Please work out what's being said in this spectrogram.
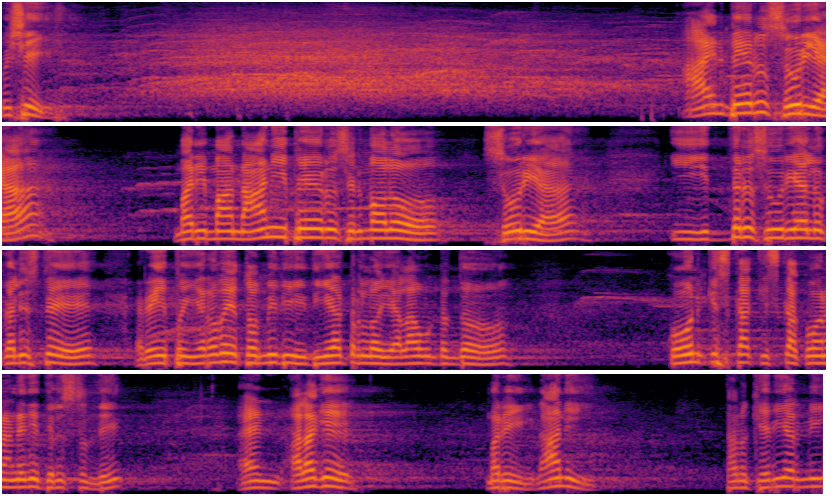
ఖుషి. ఆయన పేరు సూర్య. మరి మా నాని పేరు సినిమాలో సూర్య. ఈ ఇద్దరు సూర్యాలు కలిస్తే రేపు ఇరవై తొమ్మిది థియేటర్లో ఎలా ఉంటుందో కోన్ కిస్కా కిస్కా కోన్ అనేది తెలుస్తుంది. అండ్ అలాగే మరి నాని తన కెరియర్ని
